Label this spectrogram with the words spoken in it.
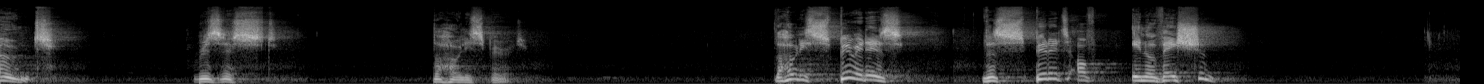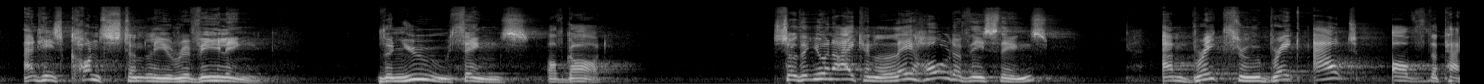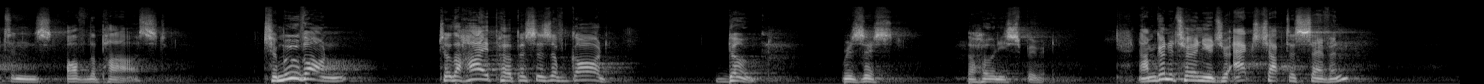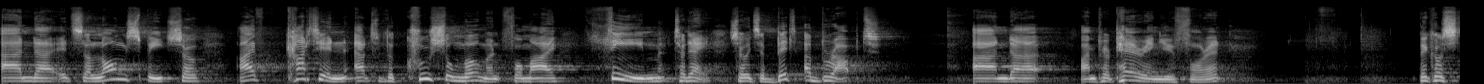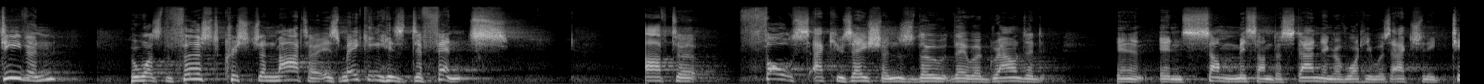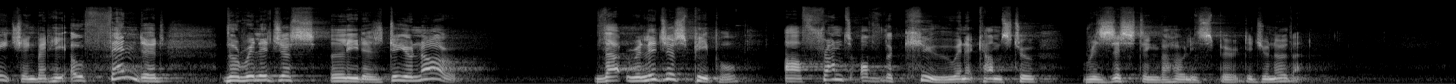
don't resist the Holy Spirit. The Holy Spirit is the spirit of innovation. And He's constantly revealing the new things of God so that you and I can lay hold of these things and break through, break out of the patterns of the past to move on to the high purposes of God. Don't resist the Holy Spirit. Now, I'm going to turn you to Acts chapter 7, and uh, it's a long speech, so I've cut in at the crucial moment for my theme today. So it's a bit abrupt, and uh, I'm preparing you for it. Because Stephen, who was the first Christian martyr, is making his defense after false accusations, though they were grounded in, in some misunderstanding of what he was actually teaching, but he offended the religious leaders. Do you know that religious people are front of the queue when it comes to resisting the Holy Spirit? Did you know that?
